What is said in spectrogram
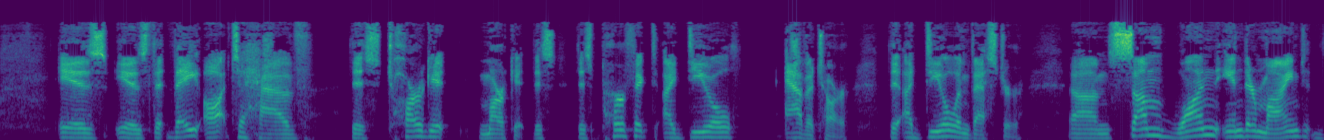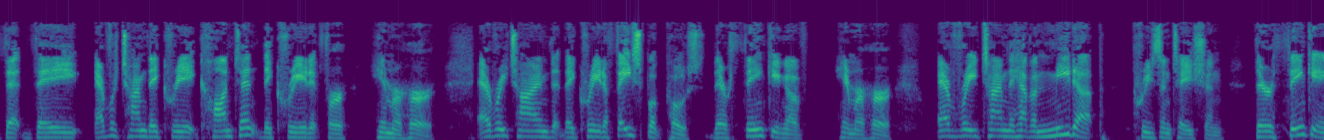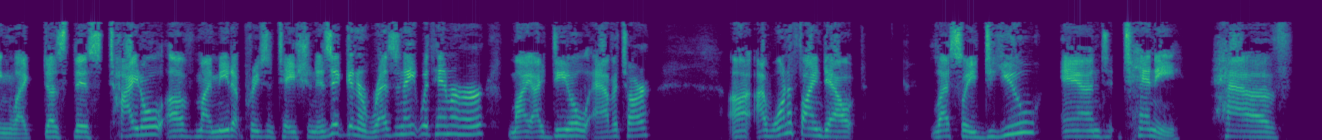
is is that they ought to have this target market, this this perfect ideal avatar, the ideal investor. Um, someone in their mind that they every time they create content, they create it for him or her. Every time that they create a Facebook post, they're thinking of him or her. Every time they have a meetup presentation, they're thinking like, does this title of my meetup presentation, is it going to resonate with him or her, my ideal avatar? Uh, I want to find out, Leslie, do you and Tenny have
